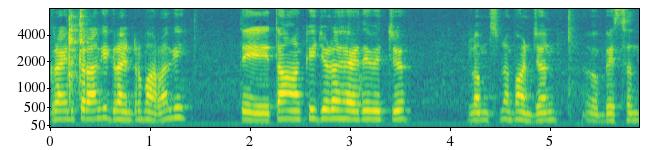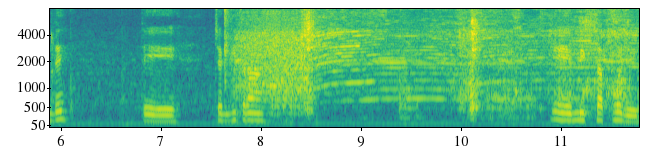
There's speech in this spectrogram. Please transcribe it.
ਗ੍ਰਾਈਂਡ ਕਰਾਂਗੀ ਗ੍ਰਾਈਂਡਰ ਮਾਰਾਂਗੇ ਤੇ ਤਾਂ ਕਿ ਜਿਹੜਾ ਹੈ ਇਹਦੇ ਵਿੱਚ ਲੰਮਸ ਨਾ ਬਣ ਜਾਣ ਅ, ਬੇਸਨ ਦੇ ਤੇ ਚੰਗੀ ਤਰ੍ਹਾਂ ਇਹ ਮਿਕਸ ਅਪ ਹੋ ਜਾਵੇ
